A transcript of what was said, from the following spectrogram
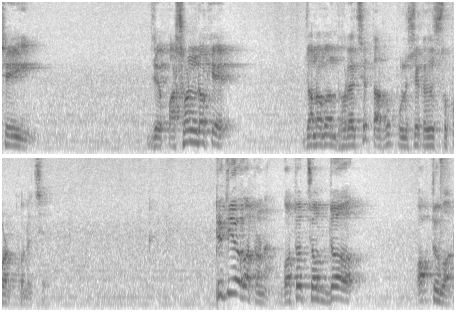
সেই যে পাষণ্ডকে জনগণ ধরেছে, তারপর পুলিশের কাছে সুপোর্ট করেছে। তৃতীয় ঘটনা, গত চোদ্দ অক্টোবর,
